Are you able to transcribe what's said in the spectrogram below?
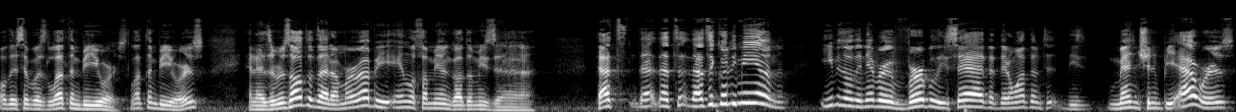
All they said was, "Let them be yours. Let them be yours." And as a result of that, Amar Rabbi ein gadol That's that, that's a, that's a good imun. Even though they never verbally said that they don't want them to, these men shouldn't be ours,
